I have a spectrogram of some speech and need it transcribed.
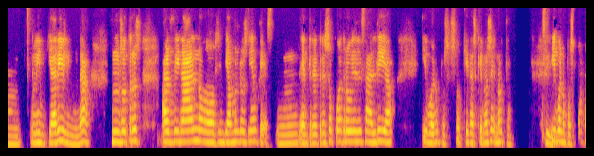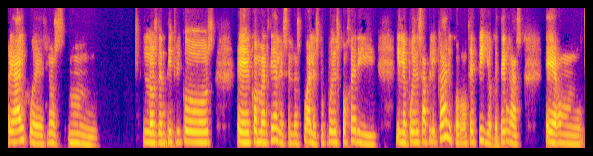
limpiar y eliminar. Nosotros al final nos limpiamos los dientes mm, entre tres o cuatro veces al día y bueno, pues eso quieras que no se nota. Y bueno, pues siempre hay pues los... Mm, los dentífricos eh, comerciales en los cuales tú puedes coger y, le puedes aplicar y con un cepillo que tengas, eh,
